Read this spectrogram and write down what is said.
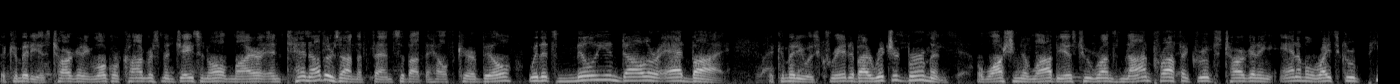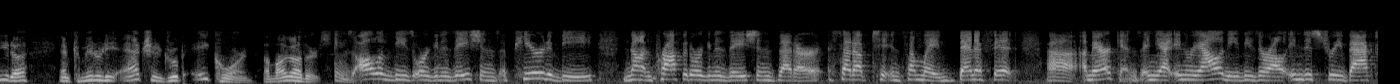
The committee is targeting local Congressman Jason Altmire and 10 others on the fence about the health care bill with its million-dollar ad buy. The committee was created by Richard Berman, a Washington lobbyist who runs nonprofit groups targeting animal rights group PETA and community action group ACORN, among others. All of these organizations appear to be nonprofit organizations that are set up to in some way benefit uh, Americans, and yet in reality these are all industry-backed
